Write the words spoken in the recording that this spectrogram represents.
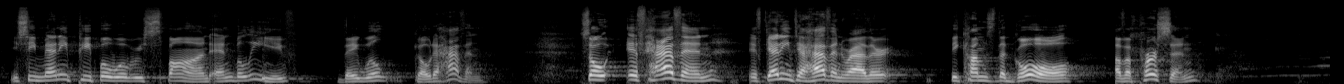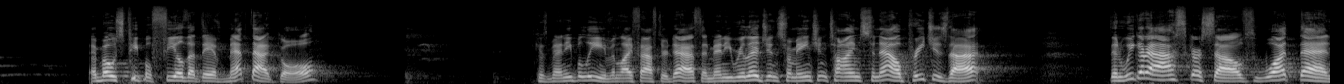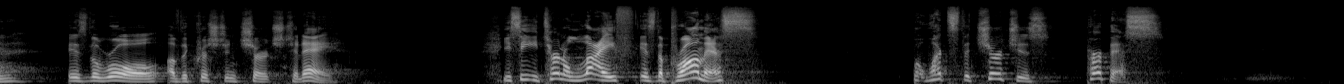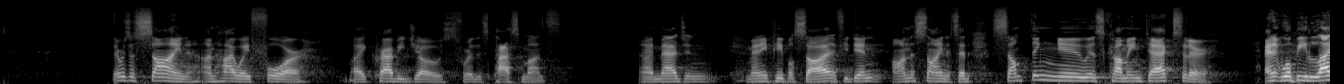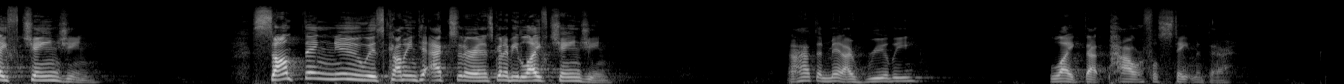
You see, many people will respond and believe they will go to heaven. So if heaven, if getting to heaven rather, becomes the goal of a person, and most people feel that they have met that goal because many believe in life after death, and many religions from ancient times to now preaches that. Then we got to ask ourselves, what then is the role of the Christian church today? You see, eternal life is the promise, but what's the church's purpose? There was a sign on Highway 4 by Crabby Joe's for this past month. I imagine many people saw it. If you didn't, on the sign it said, Something new is coming to Exeter, and it will be life changing. Something new is coming to Exeter, and it's going to be life changing. And I have to admit, I really like that powerful statement there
